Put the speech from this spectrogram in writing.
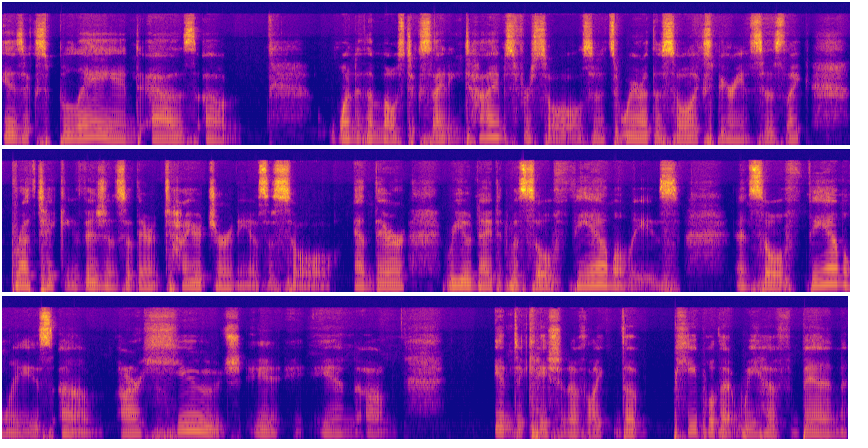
is explained as um, one of the most exciting times for souls. And it's where the soul experiences like breathtaking visions of their entire journey as a soul and they're reunited with soul families. And soul families um, are huge in, in um, indication of like the people that we have been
